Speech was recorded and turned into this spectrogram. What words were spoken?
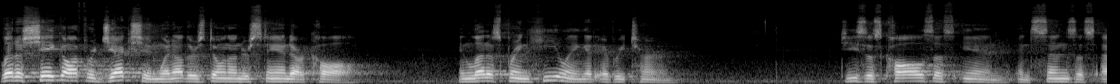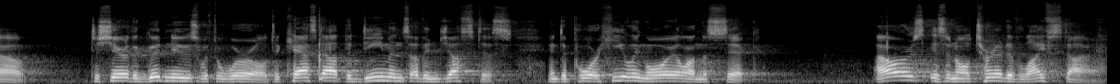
Let us shake off rejection when others don't understand our call. And let us bring healing at every turn. Jesus calls us in and sends us out to share the good news with the world, to cast out the demons of injustice, and to pour healing oil on the sick. Ours is an alternative lifestyle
